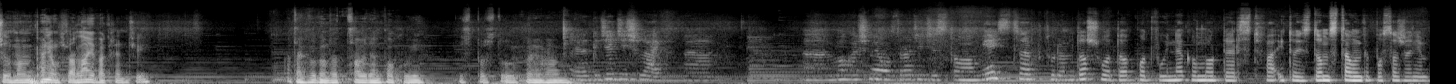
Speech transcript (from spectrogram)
Tu mamy panią, która live'a kręci. A tak wygląda cały ten pokój. Jest po prostu, powiem wam... E, Gdzie dziś live? E, e, Mogę śmiało zdradzić, jest to miejsce, w którym doszło do podwójnego morderstwa i to jest dom z całym wyposażeniem.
